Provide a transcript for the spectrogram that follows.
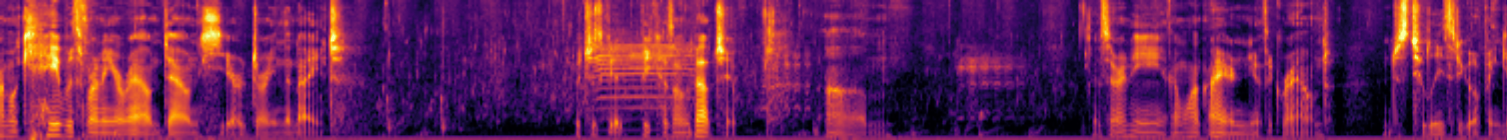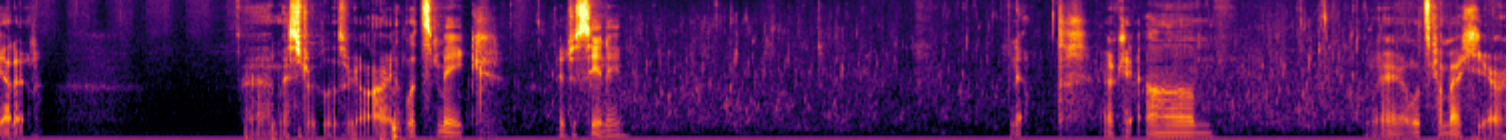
I'm okay with running around down here during the night. Which is good, because I'm about to. Um, is there any... I want iron near the ground. I'm just too lazy to go up and get it. Uh, my struggle is real. Alright, let's make... I just see a name? No. Okay, um... Where, let's come back here.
